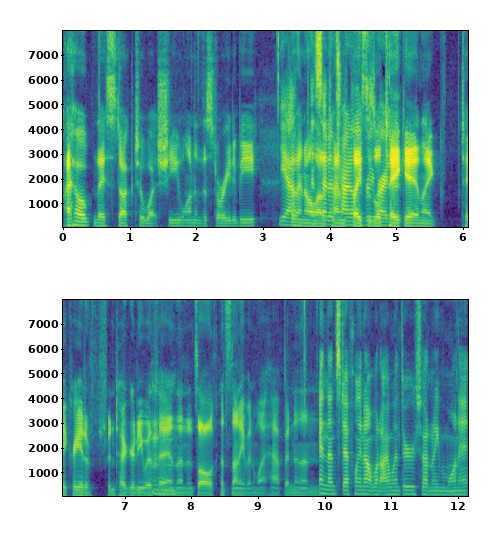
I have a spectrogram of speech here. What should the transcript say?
I hope they stuck to what she wanted the story to be. Yeah, because I know a lot instead of of times trying to, like, places will take it. It. and like take creative integrity with it, and mm-hmm. then it's all that's not even what happened, and then And that's definitely not what I went through, so I don't even want it.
